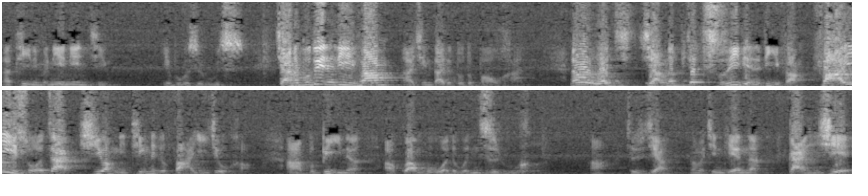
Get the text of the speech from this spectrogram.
那替你们念念经，也不过是如此。讲的不对的地方啊，请大家多多包涵。那么我讲的比较迟一点的地方，法义所在，希望你听那个法义就好啊，不必呢啊关乎我的文字如何啊，就是这样。那么今天呢，感谢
